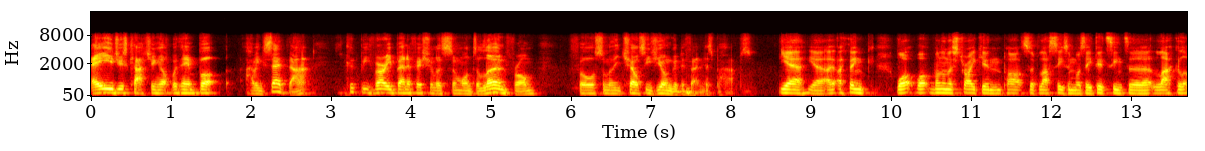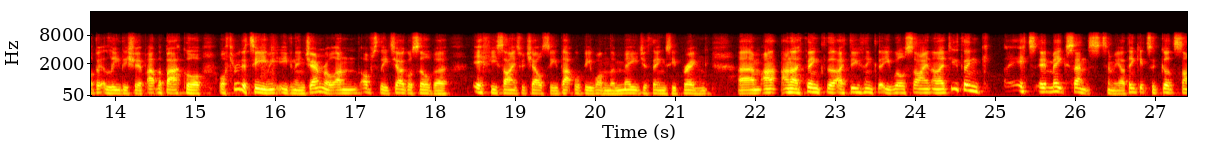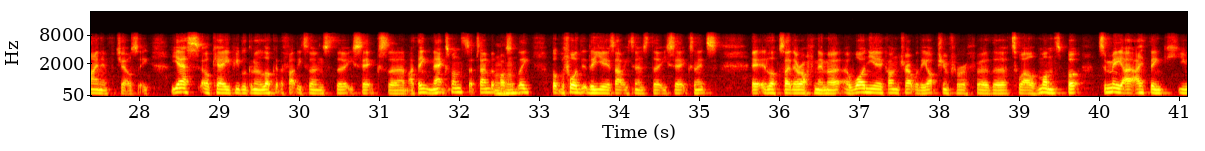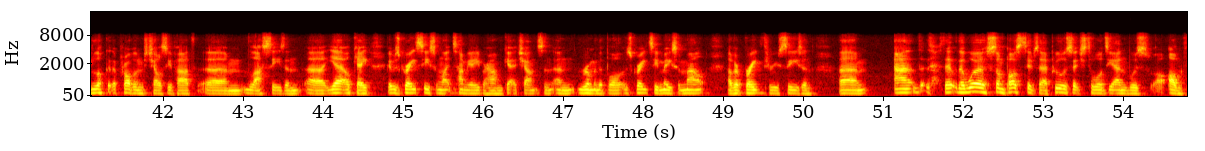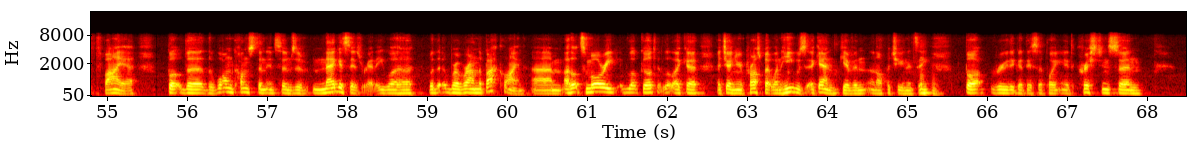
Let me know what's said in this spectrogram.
Age is catching up with him, but having said that, he could be very beneficial as someone to learn from for some of the Chelsea's younger defenders, perhaps. Yeah, yeah. I, I, think what, what one of the striking parts of last season was they did seem to lack a little bit of leadership at the back or or through the team, even in general. And obviously, Thiago Silva, if he signs for Chelsea, that will be one of the major things he'd bring. Um, and, and I think that I do think that he will sign, and I do think it's it makes sense to me. I think it's a good signing for Chelsea. Yes, okay, people are going to look at the fact he turns 36. Um, I think next month, September, mm-hmm. possibly. But before the, the, year's out, he turns 36, and it's it, it looks like they're offering him a, a one-year contract with the option for a further 12 months. But to me, I, I think you look at the problems Chelsea have had um, last season. Uh, yeah, okay, it was great to see someone like Tammy Abraham get a chance and, and run with the ball. It was great to see Mason Mount have a breakthrough season. Um, and there, there, were some positives there. Pulisic towards the end was on fire, but the the one constant in terms of negatives really were were, were around the back line. Um, I thought Tomori looked good. It looked like a, a genuine prospect when he was again given an opportunity, mm-hmm. but Rudiger disappointed. Christensen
